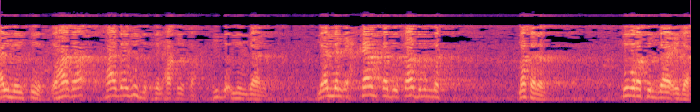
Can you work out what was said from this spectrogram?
المنسوخ وهذا هذا جزء في الحقيقة. جزء من ذلك. لأن الإحكام قد يقابل النص. مثلا سورة المائده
